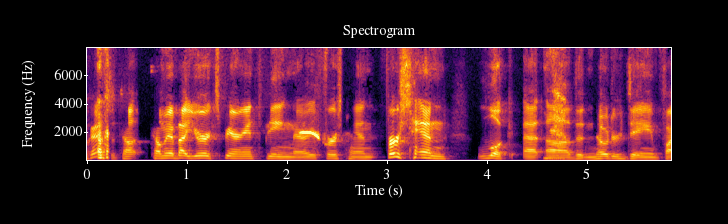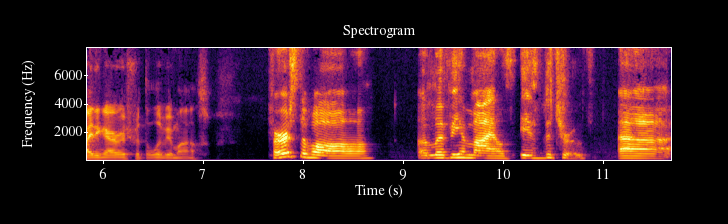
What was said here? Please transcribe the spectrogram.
Okay, so tell, tell me about your experience being there, your firsthand firsthand look at uh, the Notre Dame Fighting Irish with Olivia Miles. First of all, Olivia Miles is the truth. Uh,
